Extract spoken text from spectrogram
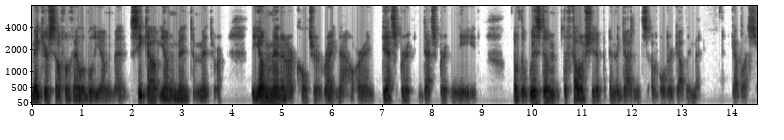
make yourself available to young men. Seek out young men to mentor. The young men in our culture right now are in desperate, desperate need of the wisdom, the fellowship, and the guidance of older godly men. God bless.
